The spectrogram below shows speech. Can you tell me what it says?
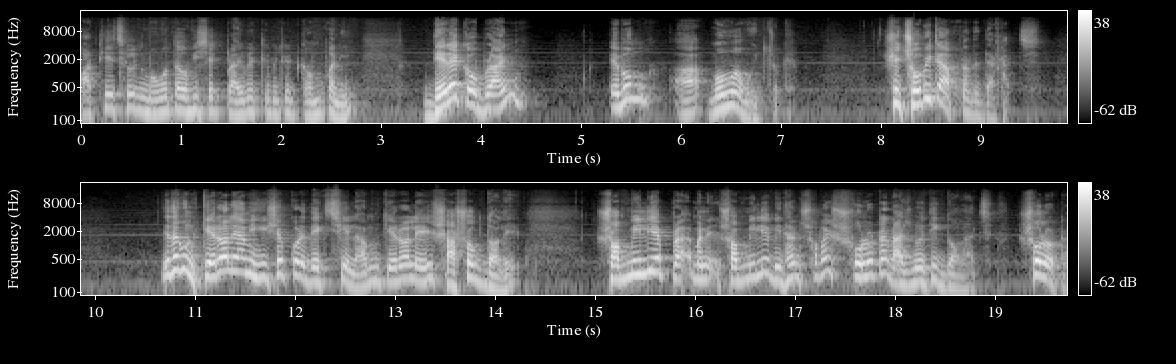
পাঠিয়েছিলেন Mamata Abhishek private limited company, Derek O'Brien এবং মহুয়া মৈত্রকে। সেই ছবিটা আপনাদের দেখাচ্ছি। যে দেখুন, কেরলে আমি হিসেব করে দেখছিলাম, কেরলে শাসক দলে সব মিলিয়ে মানে সব মিলিয়ে বিধানসভায় ষোলোটা রাজনৈতিক দল আছে, ষোলোটা।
